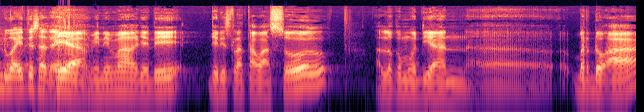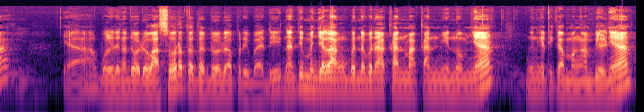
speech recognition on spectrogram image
nggak dua itu saja. Iya minimal. Jadi jadi setelah tawasul lalu kemudian eh, berdoa ya boleh dengan doa-doa wasur atau doa-doa pribadi. Nanti menjelang benar-benar akan makan minumnya mungkin ketika mengambilnya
